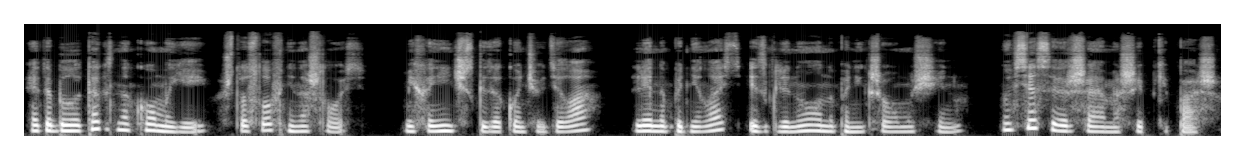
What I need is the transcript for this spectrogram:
Это было так знакомо ей, что слов не нашлось. Механически закончив дела, Лена поднялась и взглянула на поникшего мужчину. «Мы все совершаем ошибки, Паша»,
